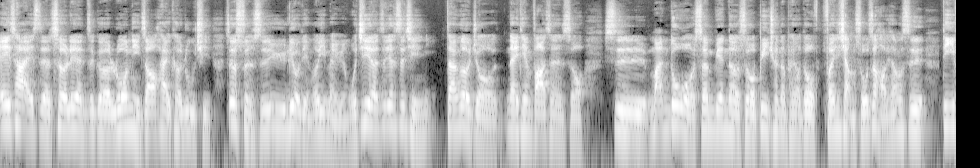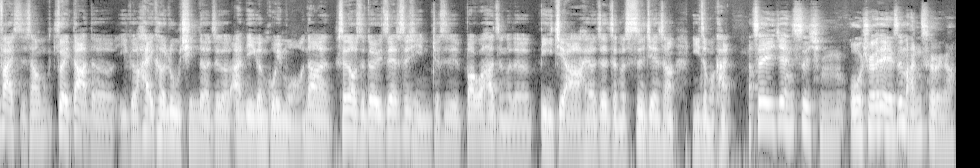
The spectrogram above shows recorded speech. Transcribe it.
AXS 的侧链这个 Roni 遭骇客入侵，这个损失逾六点二亿美元。我记得这件事情三二九那天发生的时候，是蛮多我身边的所有币圈的朋友都有分享说，这好像是 DeFi 史上最大的一个骇客入侵的这个案例跟规模。那 Setos 对于这件事情，就是包括它整个的币价啊，还有这整个事件上，你怎么看？这一件事情，我觉得也是蛮扯的啊。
